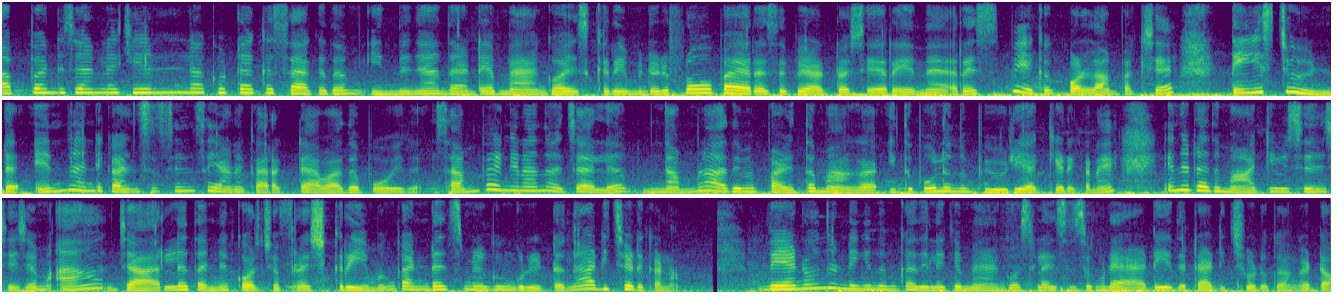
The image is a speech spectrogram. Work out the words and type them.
അപ്പോൾ എന്റെ ചാനലിലേക്ക് എല്ലാ കുട്ടികൾക്കും സ്വാഗതം. ഇന്ന് ഞാൻ താണ്ടെ മാംഗോ ഐസ്ക്രീമിന്റെ ഒരു ഫ്ലോപ്പായ റെസിപ്പി ആട്ടോ ഷെയർ ചെയ്യുന്നത്. റെസിപ്പിയൊക്കെ കൊള്ളാം പക്ഷേ ടേസ്റ്റും ഉണ്ട്. എന്നാൽ അതിന്റെ കൺസിസ്റ്റൻസിയാണ് കറക്റ്റ് ആവാതെ പോയത്. സംഭവം എങ്ങനെയാണെന്ന് വെച്ചാൽ നമ്മൾ ആദ്യമേ പഴുത്ത മാങ്ങ ഇതുപോലൊന്നും പ്യൂരിയാക്കി എടുക്കണേ. എന്നിട്ട് അത് മാറ്റി വെച്ചതിന് ശേഷം ആ ജാറിൽ തന്നെ കുറച്ച് ഫ്രഷ് ക്രീമും കണ്ടൻസ് മിൽക്കും കൂടി ഇട്ടൊന്ന് അടിച്ചെടുക്കണം. വേണമെന്നുണ്ടെങ്കിൽ നമുക്ക് അതിലേക്ക് മാംഗോ സ്ലൈസസും കൂടെ ആഡ് ചെയ്തിട്ട് അടിച്ചു കൊടുക്കാം കേട്ടോ.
